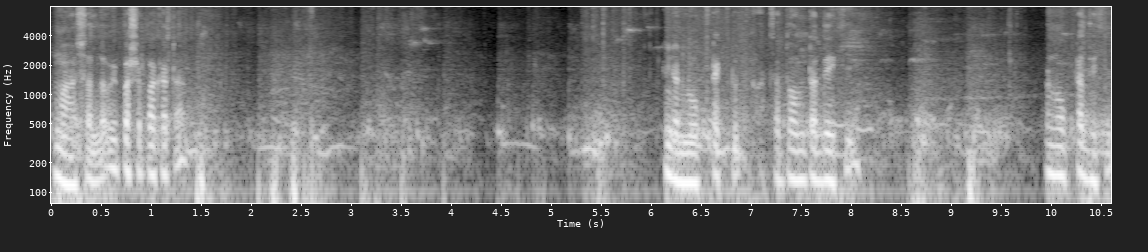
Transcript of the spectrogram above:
মাশাল্লাহ ওই পাশে পাখাটা। এটা নোকটা একটু আচ্ছা দমটা দেখি। নোকটা দেখি।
